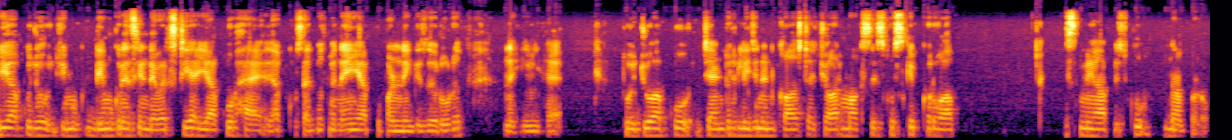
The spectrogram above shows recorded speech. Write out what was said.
ये आपको जो डेमोक्रेसी एंड डाइवर्सिटी है, ये आपको है आपको सिलेबस में नहीं है, आपको पढ़ने की ज़रूरत नहीं है। तो जो आपको जेंडर रिलीजन एंड कास्ट है, चार मार्क्स इसको स्किप करो आप। इसमें आप इसको ना पढ़ो।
